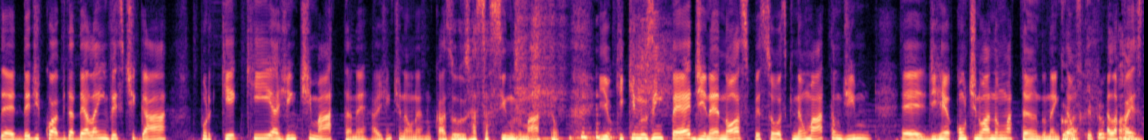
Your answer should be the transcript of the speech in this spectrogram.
é, dedicou a vida dela a investigar por que, que a gente mata, né? A gente não, né? No caso, os assassinos matam. e o que, que nos impede, né? Nós, pessoas que não matam, de, é, de continuar não matando, né? Então, ela faz.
